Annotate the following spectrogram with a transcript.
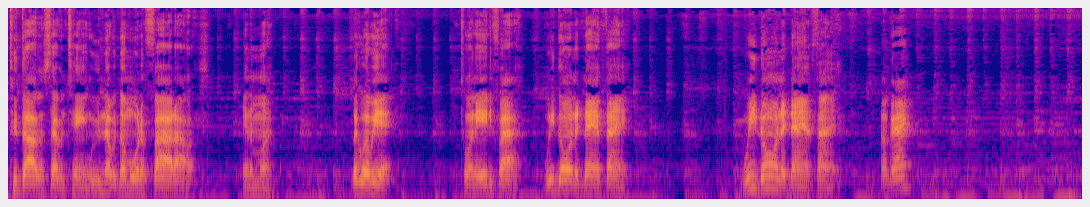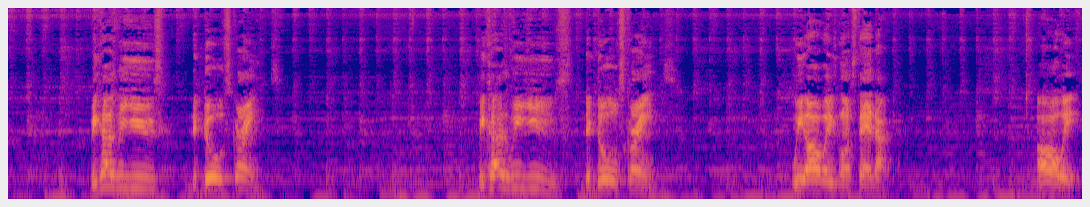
2017. We've never done more than five dollars in a month. Look where we at. 2085. We doing the damn thing. We doing the damn thing. Okay? Because we use the dual screens. Because we use the dual screens, we always gonna stand out. Always.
